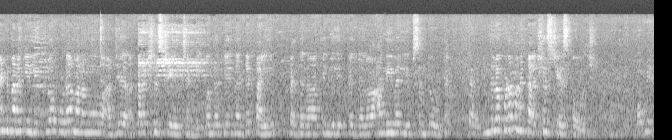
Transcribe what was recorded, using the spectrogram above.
అండ్ మనకి లిప్లో కూడా మనము కరెక్షన్స్ చేయొచ్చండి. కొందరికి ఏంటంటే పై లిప్ పెద్దగా కింది లిప్ పెద్దగా అన్ఈవెన్ లిప్స్ ఉంటూ ఉంటాయి. ఇందులో కూడా మనం కరెక్షన్స్ చేసుకోవచ్చు. ఓ మీరు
